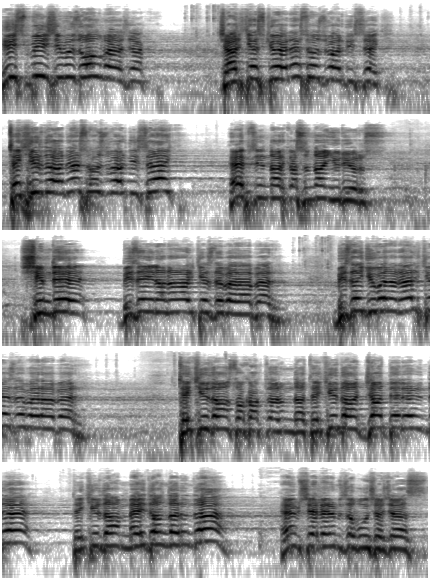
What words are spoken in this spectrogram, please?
hiçbir işimiz olmayacak. Çerkezköy'e ne söz verdiysek, Tekirdağ'a ne söz verdiysek hepsinin arkasından yürüyoruz. Şimdi bize inanan herkesle beraber, bize güvenen herkesle beraber Tekirdağ sokaklarında, Tekirdağ caddelerinde, Tekirdağ meydanlarında hemşehrilerimizle buluşacağız.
